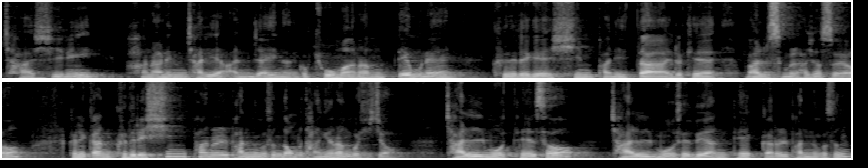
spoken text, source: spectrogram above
자신이 하나님 자리에 앉아 있는 그 교만함 때문에 그들에게 심판이 있다 이렇게 말씀을 하셨어요. 그러니까 그들이 심판을 받는 것은 너무 당연한 것이죠. 잘못해서 잘못에 대한 대가를 받는 것은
